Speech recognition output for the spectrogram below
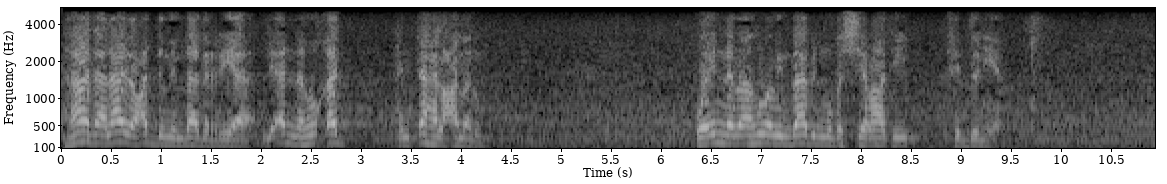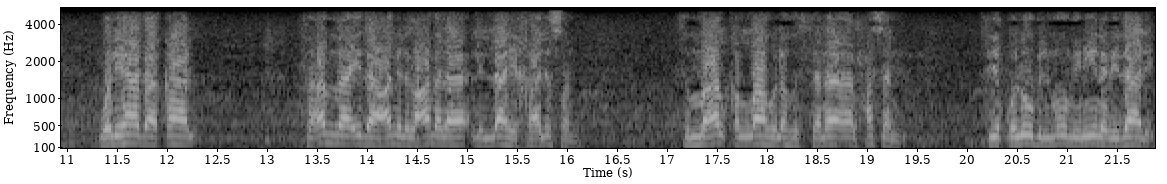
هذا لا يعد من باب الرياء لأنه قد انتهى العمل وإنما هو من باب المبشرات في الدنيا. ولهذا قال فأما إذا عمل العمل لله خالصا ثم ألقى الله له الثناء الحسن في قلوب المؤمنين بذلك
